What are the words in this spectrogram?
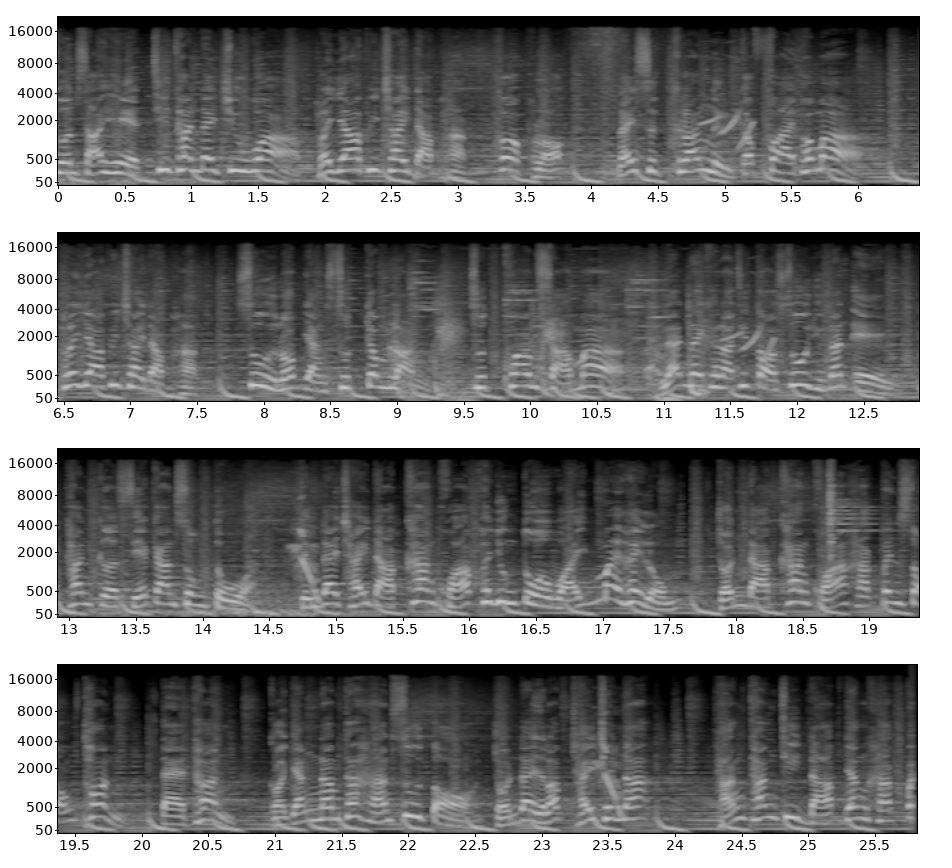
ส่วนสาเหตุที่ท่านได้ชื่อว่าพระยาพิชัยดาบหักก็เพราะในศึกครั้งหนึ่งกับฝ่ายพม่า พระยาพิชัยดาบหัก สู้รบอย่างสุดกำลัง สุดความสามารถ และในขณะที่ต่อสู้อยู่นั่นเอง ท่านเกิดเสียการทรงตัว จึงได้ใช้ดาบข้างขวาพยุงตัวไว้ไม่ให้หล้มจนดาบข้างขวาหักเป็นสองท่อน แต่ท่านก็ยังนำทหารสู้ต่อ จนได้รับชัยชนะ ทั้งทั้งที่ดาบยังหักไป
